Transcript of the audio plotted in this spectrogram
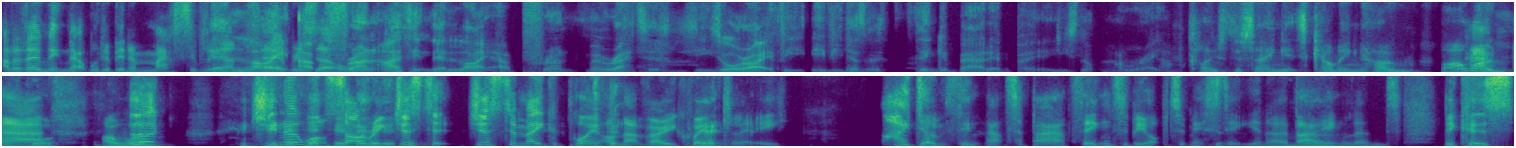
and I don't mm. think that would have been a massively they're unfair light result. Up front, I think they're light up front. Morata, he's all right if he if he doesn't think about it, but he's not great. I'm close to saying it's coming home, but I won't. of course, I won't. Look, do you know what? Sorry, just to just to make a point on that very quickly. I don't think that's a bad thing to be optimistic, you know, about no. England because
